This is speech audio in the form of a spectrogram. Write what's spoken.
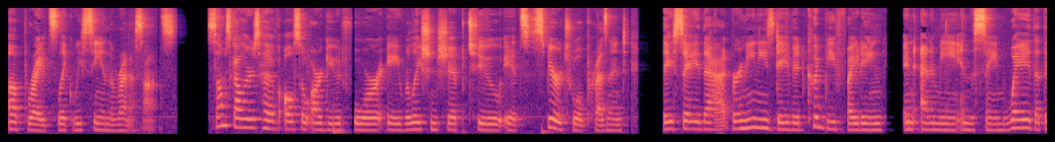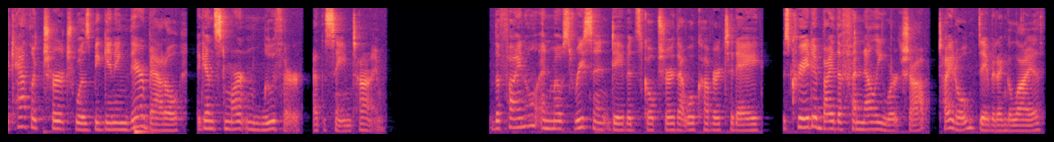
uprights like we see in the Renaissance. Some scholars have also argued for a relationship to its spiritual present. They say that Bernini's David could be fighting an enemy in the same way that the Catholic Church was beginning their battle against Martin Luther at the same time. The final and most recent David sculpture that we'll cover today is created by the Fanelli Workshop, titled David and Goliath,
